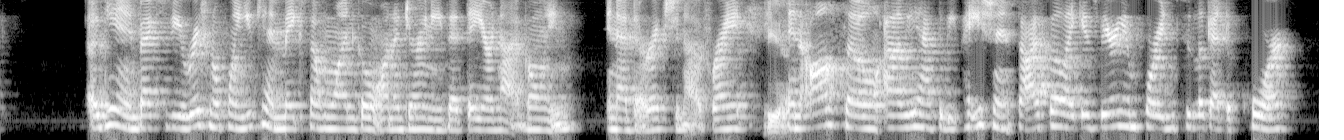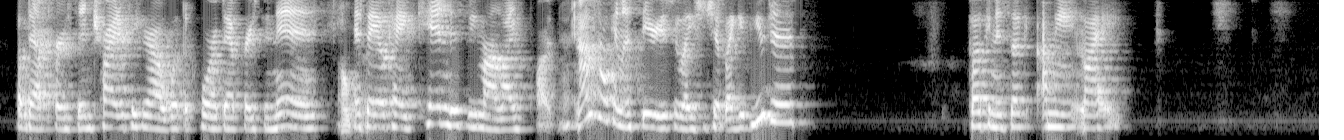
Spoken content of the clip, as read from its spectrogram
again, back to the original point, you can't make someone go on a journey that they are not going in that direction of, right? Yeah, And also, um, you have to be patient. So I feel like it's very important to look at the core of that person, try to figure out what the core of that person is, okay. and say, okay, can this be my life partner? And I'm talking a serious relationship. Like if you just fucking and suck, I mean, like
